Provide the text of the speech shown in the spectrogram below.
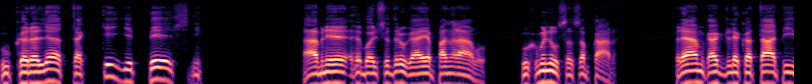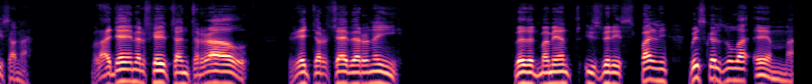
у короля такие песни. — А мне больше другая по нраву, — ухмыльнулся Сапкар. — Прям как для кота писано. Владимирский Централ, ветер северный. В этот момент из двери спальни выскользнула Эмма.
